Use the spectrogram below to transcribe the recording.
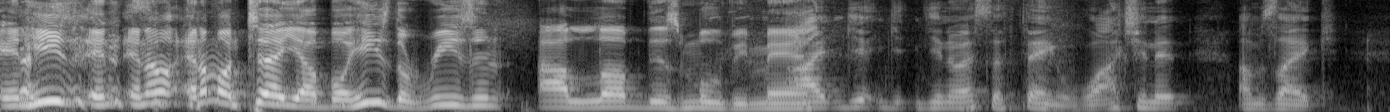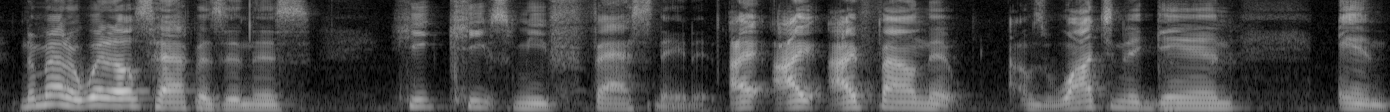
And he's and, and, I'm, and I'm gonna tell y'all, boy, he's the reason I love this movie, man. I, you know, that's the thing. Watching it, I was like, no matter what else happens in this, he keeps me fascinated. I, I, I found that I was watching it again, and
